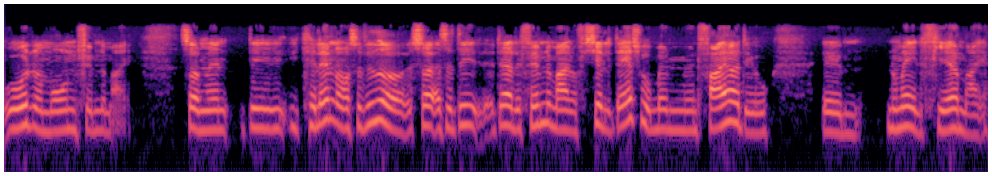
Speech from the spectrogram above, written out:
8 om morgenen 5. maj. Så man, det, i kalender og så videre, så altså det, der er det 5. maj en officielle dato, men man fejrer det jo øhm, normalt 4. maj.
